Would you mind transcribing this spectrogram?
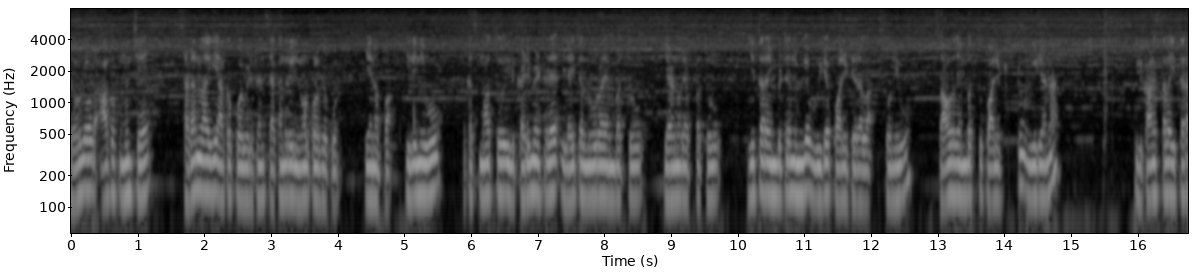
ಡೌನ್ಲೋಡ್ ಹಾಕೋಕ್ಕೆ ಮುಂಚೆ ಸಡನ್ನಾಗಿ ಹಾಕೋಕ್ಕೆ ಹೋಗ್ಬೇಡಿ ಫ್ರೆಂಡ್ಸ್ ಯಾಕಂದರೆ ಇಲ್ಲಿ ನೋಡ್ಕೊಳ್ಬೇಕು. ಏನಪ್ಪ? ಇಲ್ಲಿ ನೀವು ಅಕಸ್ಮಾತ್ ಇಲ್ಲಿ ಕಡಿಮೆ ಇಟ್ಟರೆ ಇಲ್ಲಿ ಐತಲ್ಲಿ ನೂರ ಎಂಬತ್ತು, ಎರಡುನೂರ ಎಪ್ಪತ್ತು, ಈ ಥರ ಹಿಂಬಿಟ್ರೆ ನಿಮಗೆ ವೀಡಿಯೋ ಕ್ವಾಲಿಟಿ ಇರಲ್ಲ. ಸೊ ನೀವು ಸಾವಿರದ ಎಂಬತ್ತು ಕ್ವಾಲಿಟಿ ಇಟ್ಟು ವೀಡಿಯೋನ ಇಲ್ಲಿ ಕಾಣಿಸ್ತಲ್ಲ ಈ ಥರ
